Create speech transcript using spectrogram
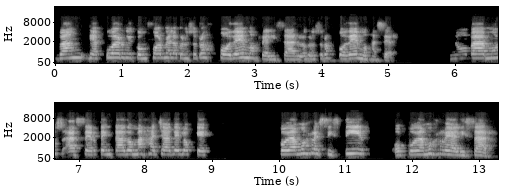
van de acuerdo y conforme a lo que nosotros podemos realizar, lo que nosotros podemos hacer. No vamos a ser tentados más allá de lo que podamos resistir o podamos realizar.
